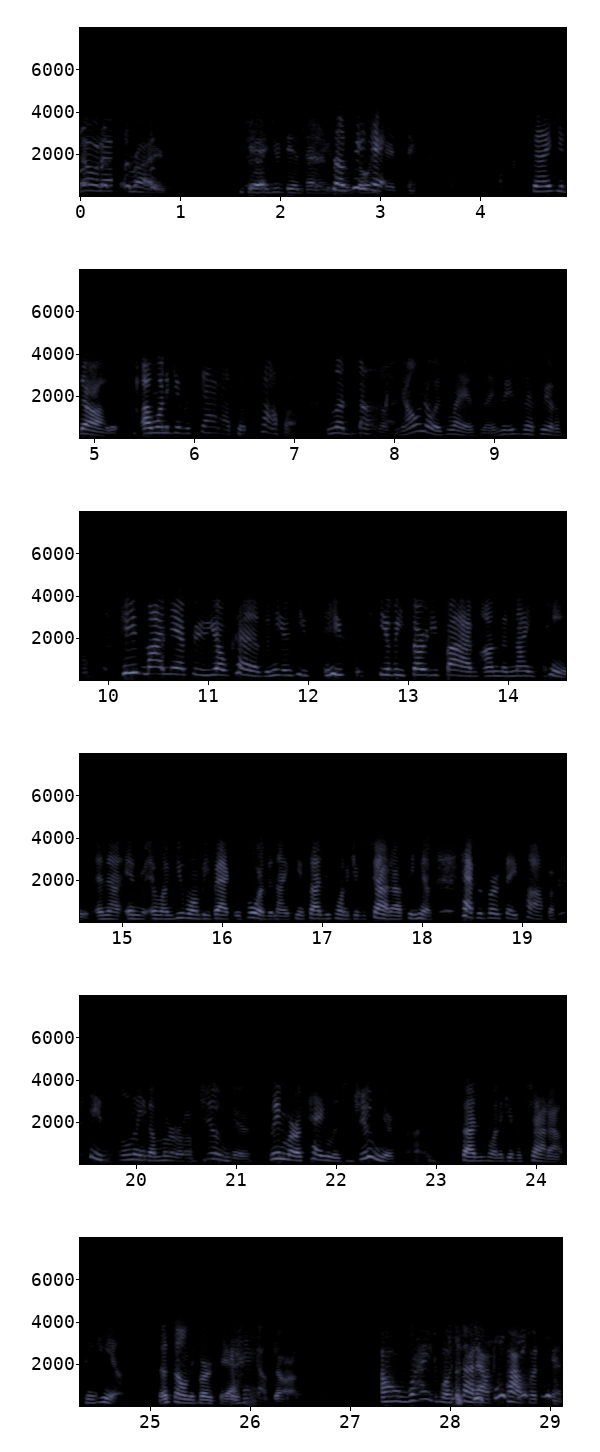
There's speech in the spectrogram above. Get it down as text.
know that's right. Yeah, you did that. So, TJ ahead. Thank you, darling. I want to give a shout out to Papa LaDon. I don't know his last name. Isn't that beautiful? He's my nephew, your cousin. He, he's he's he'll be 35 on the 19th, and I, and, and you won't be back before the 19th. So I just want to give a shout out to him. Happy birthday, Papa. He's Lena Merle Jr. Lena Merle Taylor's junior son. So I just want to give a shout out to him. That's the only birthday I have, darling. All right. Well, shout out to Papa then.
